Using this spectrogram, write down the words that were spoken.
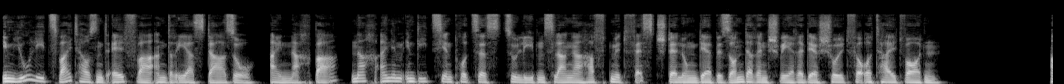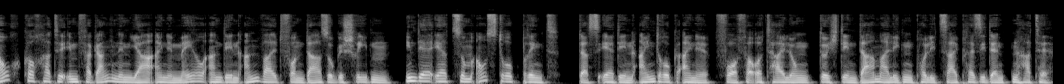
Im Juli 2011 war Andreas Daso, ein Nachbar, nach einem Indizienprozess zu lebenslanger Haft mit Feststellung der besonderen Schwere der Schuld verurteilt worden auch Koch hatte im vergangenen Jahr eine Mail an den Anwalt von Daso geschrieben, in der er zum Ausdruck bringt, dass er den Eindruck eine Vorverurteilung durch den damaligen Polizeipräsidenten hatte.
